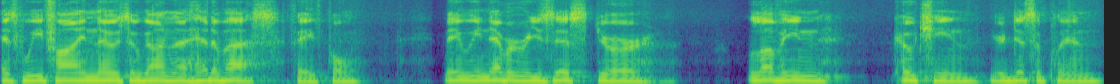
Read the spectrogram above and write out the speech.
as we find those who have gone ahead of us faithful. May we never resist your loving coaching, your discipline,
